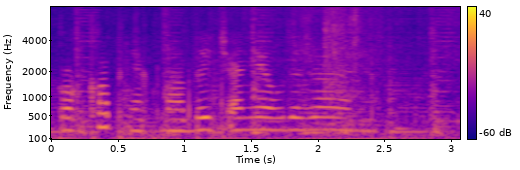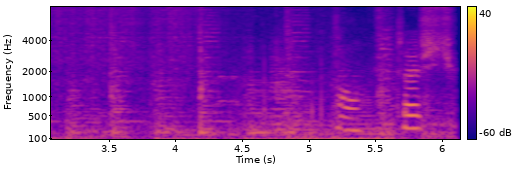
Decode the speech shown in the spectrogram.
Tylko kopniak ma być, a nie uderzenie. O, cześć.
